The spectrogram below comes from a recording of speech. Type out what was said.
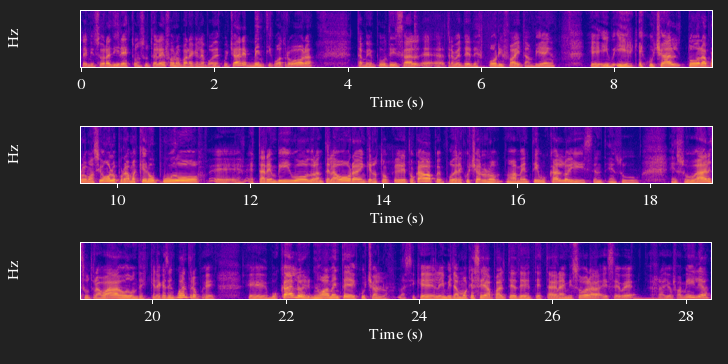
la emisora directo en su teléfono para que la pueda escuchar. Es 24 horas también puede utilizar eh, a través de, Spotify también eh, y, escuchar toda la programación o los programas que no pudo eh, estar en vivo durante la hora en que nos to tocaba, pues poder escucharlo nuevamente y buscarlo y en, su, en su hogar, en su trabajo, donde quiera que se encuentre, pues buscarlo y nuevamente escucharlo. Así que le invitamos a que sea parte de, esta gran emisora SB Radio Familia,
